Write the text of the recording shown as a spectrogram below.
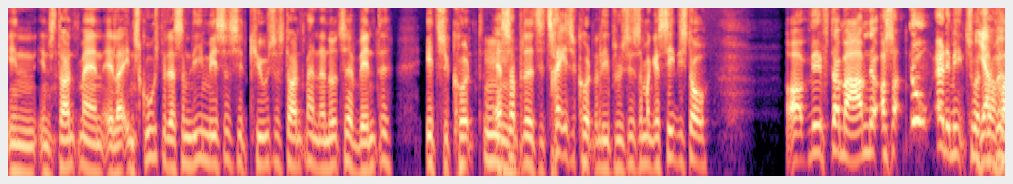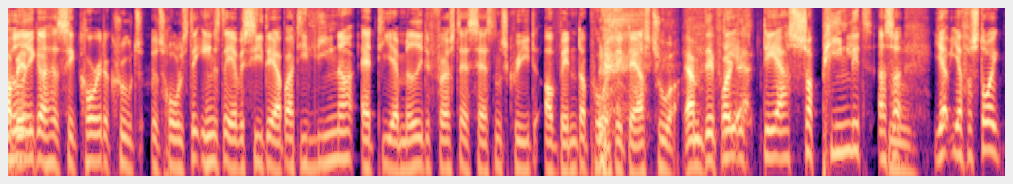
en, en stuntman, eller en skuespiller, som lige misser sit cue, så stuntmanden er nødt til at vente et sekund, mm. er så blevet til tre sekunder lige pludselig, så man kan se, de står og vifter med armene, og så nu er det min tur til Jeg at hoppe behøvede ind. ikke at have set Corridor Crew, Troels. Det eneste, jeg vil sige, det er bare, at de ligner, at de er med i det første Assassin's Creed og venter på, at det er deres tur. Jamen, det er det, frygteligt. er, det er så pinligt. Altså, mm. jeg, jeg forstår ikke...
